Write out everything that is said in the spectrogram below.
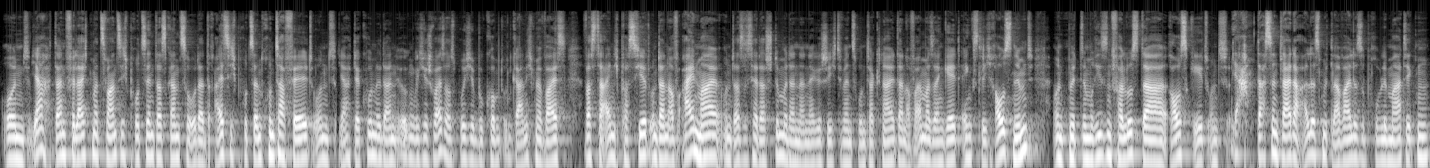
und ja, dann vielleicht mal 20 Prozent das Ganze oder 30 Prozent runterfällt und ja, der Kunde dann irgendwelche Schweißausbrüche bekommt und gar nicht mehr weiß, was da eigentlich passiert und dann auf einmal, und das ist ja das Stimme dann an der Geschichte, wenn es runterknallt, dann auf einmal sein Geld ängstlich rausnimmt und mit einem riesen Verlust da rausgeht. Und ja, das sind leider alles mittlerweile so Problematiken,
